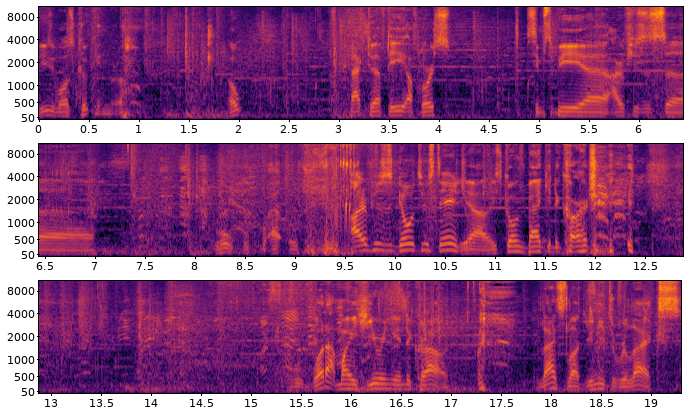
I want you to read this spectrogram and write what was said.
he was cooking, bro. Oh. Back to FD, of course. Seems to be uh, iRefuse's. Uh, whoa, uh, oh. iRefuse's go-to stage. Yeah, he's going back in the card. what am I hearing in the crowd? Lancelot, you need to relax.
